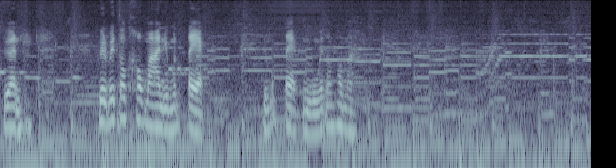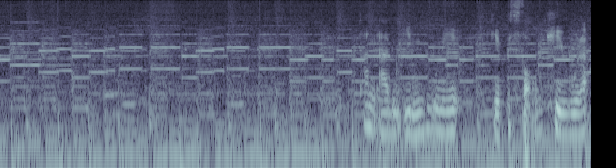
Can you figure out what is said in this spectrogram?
เพื่อน เพื่อนไม่ต้องเข้ามาเดี๋ยวมันแตก เดี๋ยวมันแตกหนูไม่ต้องเข้ามา นอาดูอินผู้นี้ เก็บไปสองคิวแล้ว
